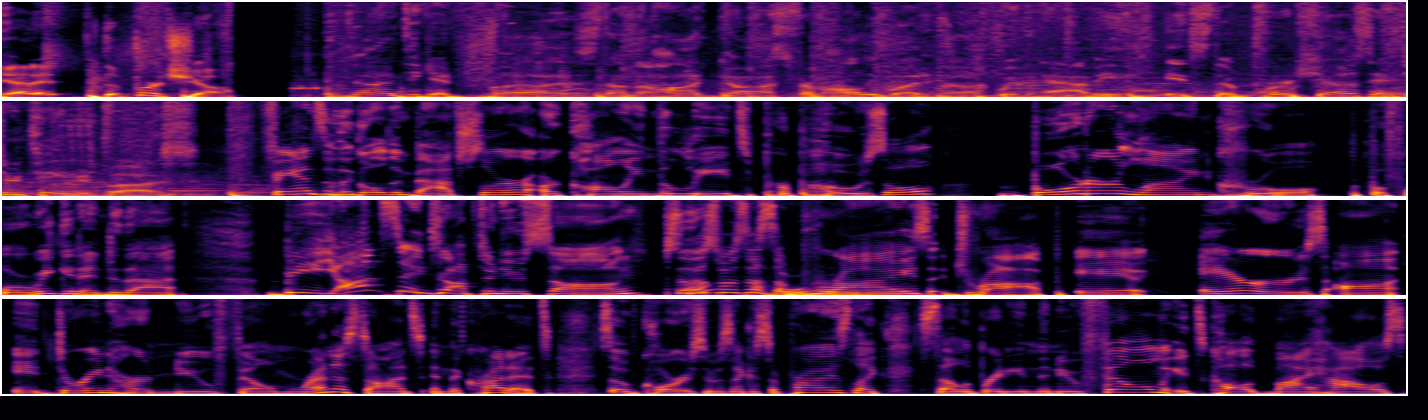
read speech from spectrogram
Get it? The Bert Show. Time to get buzzed on the hot goss from Hollywood with Abby. It's the Bert Show's entertainment buzz. Fans of The Golden Bachelor are calling the lead's proposal borderline cruel. But before we get into that, Beyonce dropped a new song. So this was a oh. surprise drop. It airs on it during her new film Renaissance in the credits. So of course it was like a surprise like celebrating the new film. It's called My House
